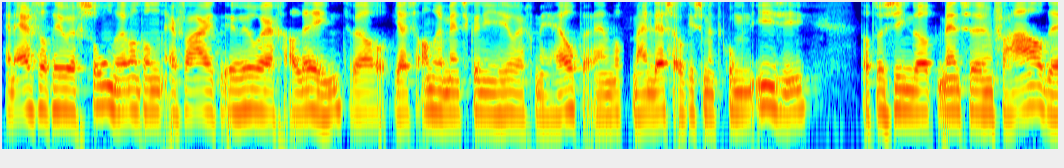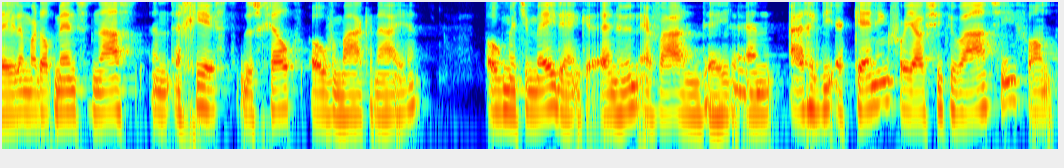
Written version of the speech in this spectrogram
En ergens is dat heel erg zonde, want dan ervaar je het heel erg alleen. Terwijl juist andere mensen kunnen je heel erg mee helpen. En wat mijn les ook is met Common Easy, dat we zien dat mensen hun verhaal delen, maar dat mensen naast een, een gift, dus geld overmaken naar je, ook met je meedenken en hun ervaring delen. Ja. En eigenlijk die erkenning voor jouw situatie van,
